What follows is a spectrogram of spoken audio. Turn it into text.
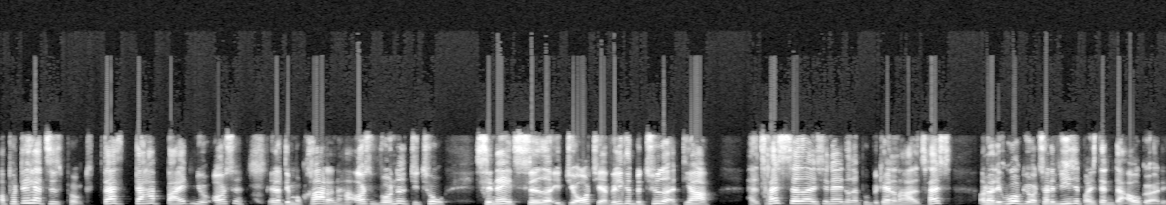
Og på det her tidspunkt, der, der har Biden jo også, eller demokraterne har også vundet de to senatssæder i Georgia, hvilket betyder, at de har 50 sæder i senatet, republikanerne har 50, og når det er uafgjort, så er det vicepræsidenten, der afgør det.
